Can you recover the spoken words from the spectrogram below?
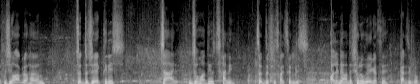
একুশে অগ্রহায়ণ চোদ্দোশো একত্রিশ, চার জমাদিউ ছানি চোদ্দোশো ছয়চল্লিশ। অলরেডি আমাদের শুরু হয়ে গেছে কার্যক্রম।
